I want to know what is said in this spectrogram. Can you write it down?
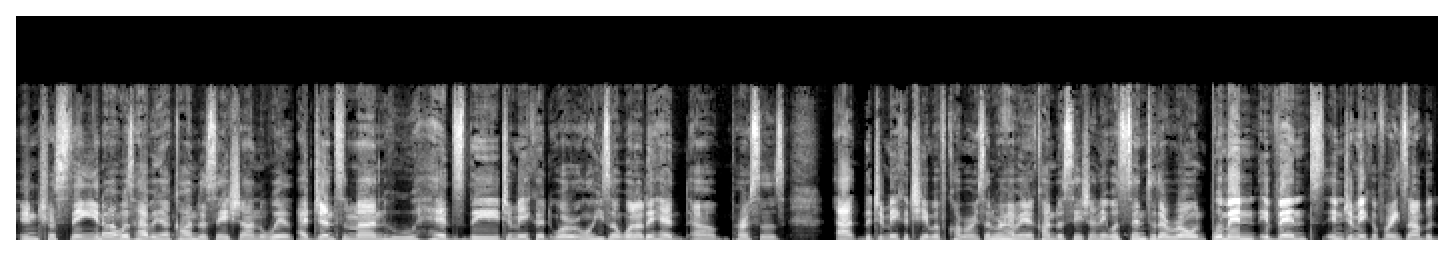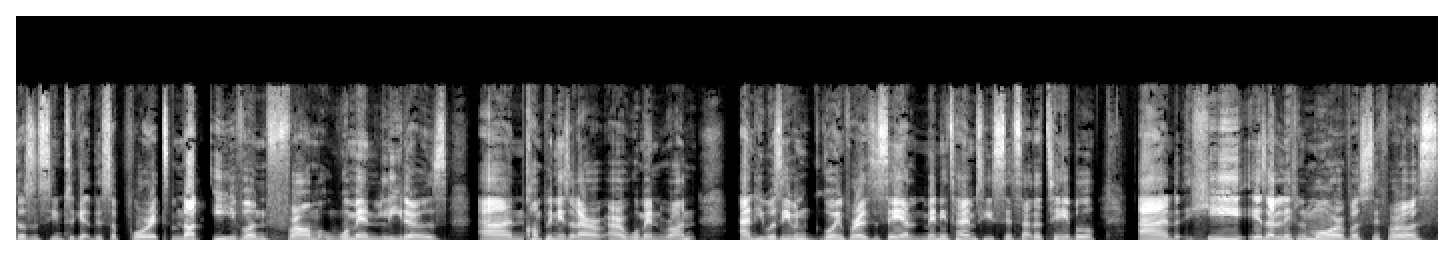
Interesting. You know, I was having a conversation with a gentleman who heads the Jamaica, or, or he's a, one of the head uh, persons at the Jamaica Chamber of Commerce and we're having a conversation. It was centered around women events in Jamaica, for example, doesn't seem to get the support, not even from women leaders and companies that are, are women run. And he was even going for us to say, and many times he sits at the table and he is a little more vociferous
